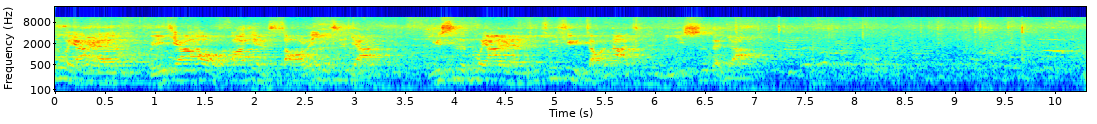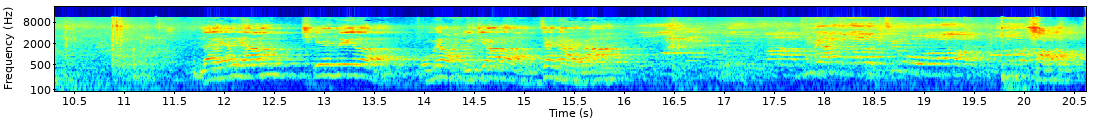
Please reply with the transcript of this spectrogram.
牧羊人回家后发现少了一只羊，于是牧羊人就出去找那只迷失的羊。懒羊羊，天黑了，我们要回家了，你在哪儿啊？啊！牧羊人救我！好。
